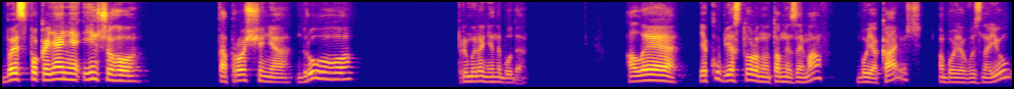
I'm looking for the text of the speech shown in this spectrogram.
Без покаяння іншого та прощення другого примирення не буде. Але яку б я сторону там не займав, бо я каюсь, або я визнаю,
